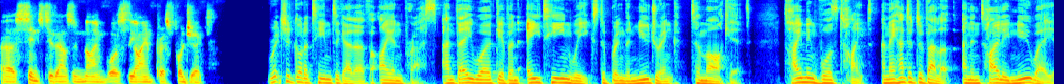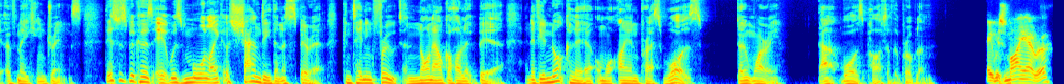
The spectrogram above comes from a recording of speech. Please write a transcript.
uh, since 2009 was the Iron Press project. Richard got a team together for Iron Press, and they were given 18 weeks to bring the new drink to market. Timing was tight, and they had to develop an entirely new way of making drinks. This was because it was more like a shandy than a spirit, containing fruit and non alcoholic beer. And if you're not clear on what Iron Press was, don't worry, that was part of the problem. It was my error,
